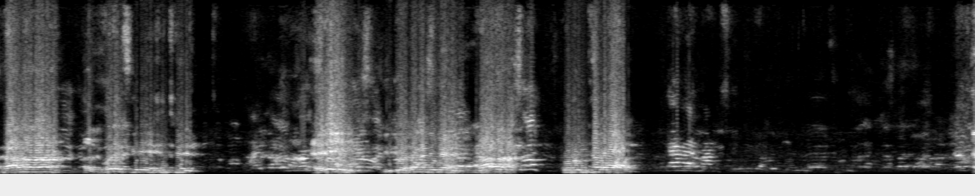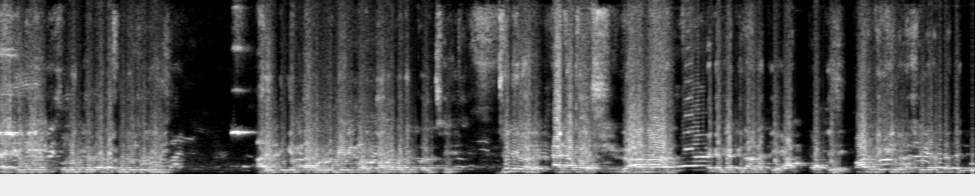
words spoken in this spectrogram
রানা ঘুরে ফিরে এসেছেন এই দ্বিতীয় দল দিলেন রানা তরুণ খেলোয়াড় একদিকে অভিজ্ঞতা পুরোপুরি আরেকদিকে তার হলো নির্ভর দল গঠন করছে। জুনিয়র একাদশ রানা যাক রানাকে আটকাতে পারবে কিনা সেটা আমরা দেখব।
